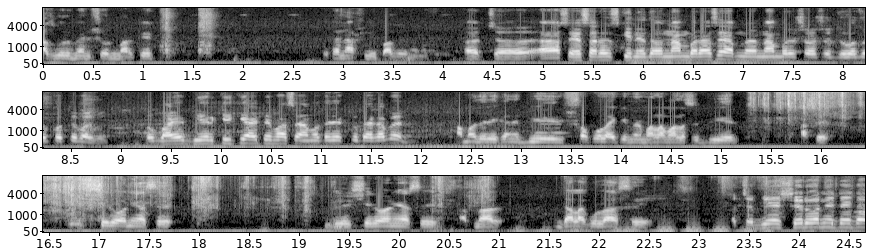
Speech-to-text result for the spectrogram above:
আজগর ম্যানশন মার্কেট। এখানে আসলেই পাবেন আমাদের। আচ্ছা এসআরএস কিনে দেওয়ার নাম্বার আছে আপনার নাম্বারে সরাসরি যোগাযোগ করতে পারবেন। তো ভাইয়ের বিয়ের কি কি আইটেম আছে আমাদের একটু দেখাবেন? আমাদের এখানে বিয়ের সকল আইটেমের মালামাল আছে বিয়ের আছে শেরওয়ানি আছে বিয়ের শেরওয়ানি আছে আপনার ডালাকুলা আছে। আচ্ছা বিয়ের শেরওয়ানি এটা এটা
